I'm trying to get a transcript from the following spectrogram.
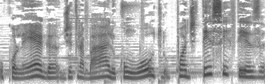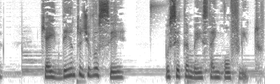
o colega de trabalho, com o outro, pode ter certeza que aí dentro de você, você também está em conflito.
